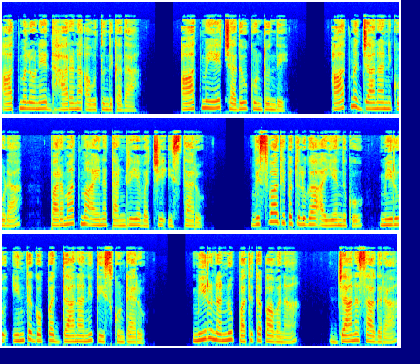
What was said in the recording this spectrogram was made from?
ఆత్మలోనే ధారణ అవుతుంది కదా. ఆత్మయే చదువుకుంటుంది. ఆత్మజ్ఞానాన్ని కూడా పరమాత్మ అయిన తండ్రియే వచ్చి ఇస్తారు. విశ్వాధిపతులుగా అయ్యేందుకు మీరు ఇంత గొప్ప జ్ఞానాన్ని తీసుకుంటారు. మీరు నన్ను పతితపావన జానసాగరా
